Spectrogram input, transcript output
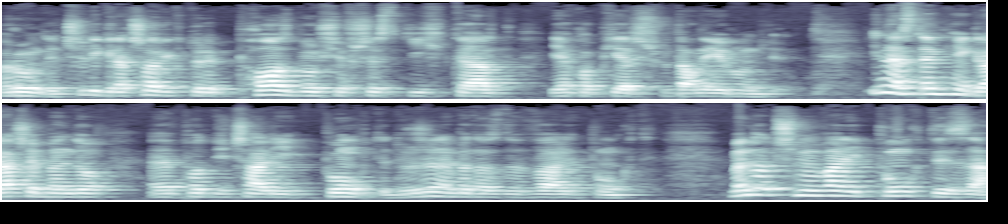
rundy, czyli graczowi, który pozbył się wszystkich kart jako pierwszy w danej rundzie. I następnie gracze będą podliczali punkty, drużyny będą zdobywali punkty. Będą otrzymywali punkty za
